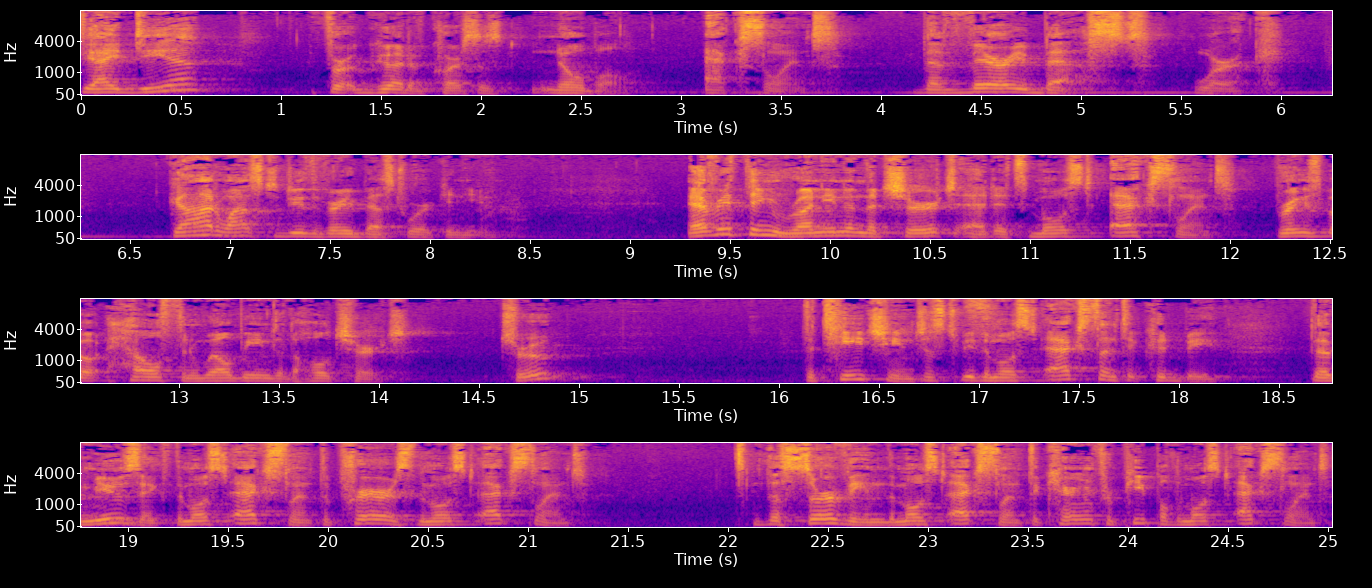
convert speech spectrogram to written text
The idea for good, of course, is noble, excellent, the very best work. God wants to do the very best work in you. Everything running in the church at its most excellent brings about health and well being to the whole church. True? The teaching, just to be the most excellent it could be. The music, the most excellent. The prayers, the most excellent. The serving, the most excellent. The caring for people, the most excellent.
